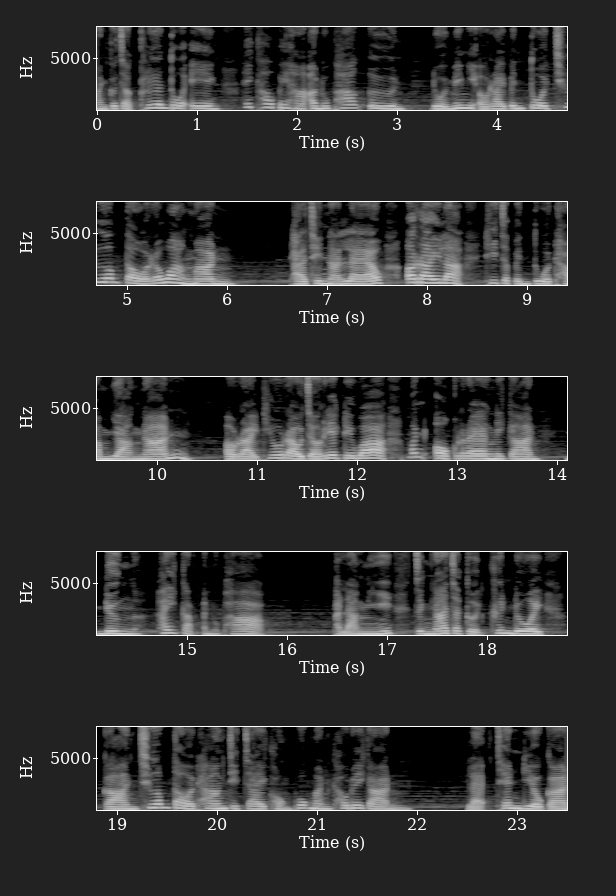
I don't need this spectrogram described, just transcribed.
มันก็จะเคลื่อนตัวเองให้เข้าไปหาอนุภาคอื่น โดยไม่มีอะไรเป็นตัวเชื่อมต่อระหว่างมัน ถ้าเช่นนั้นแล้ว อะไรล่ะที่จะเป็นตัวทำอย่างนั้น อะไรที่เราจะเรียกได้ว่ามันออกแรงในการดึงให้กับอนุภาค พลังนี้จึงน่าจะเกิดขึ้นโดยการเชื่อมต่อทางจิตใจของพวกมันเข้าด้วยกัน และเช่นเดียวกัน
